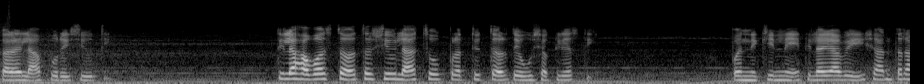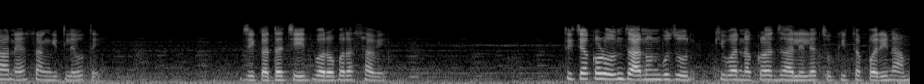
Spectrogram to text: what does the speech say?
करायला पुरेशी होती. तिला हवं असतं तर शिवला चोख प्रत्युत्तर देऊ शकली असती. पण निखिलने तिला यावेळी शांत राहण्यास सांगितले होते. जे कदाचित बरोबर असावे. तिच्याकडून जाणून बुजून किंवा नकळत झालेल्या चुकीचा परिणाम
